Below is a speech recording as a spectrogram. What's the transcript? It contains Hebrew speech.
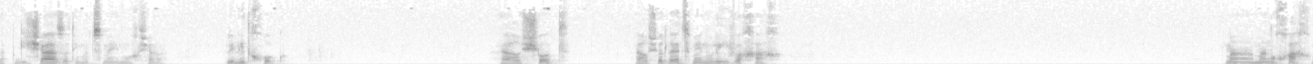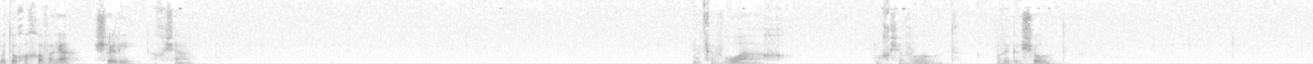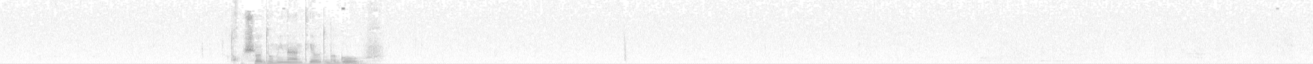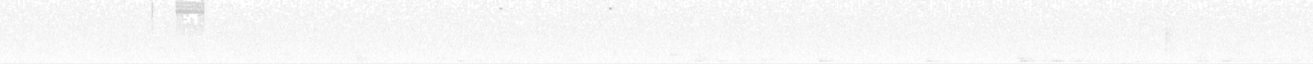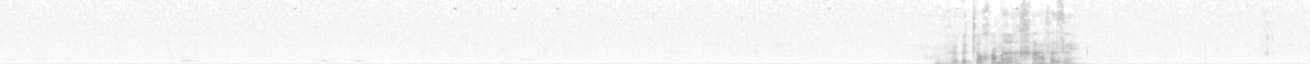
לפגישה הזאת עם עצמנו עכשיו, בלי לדחוק. להרשות, להרשות לעצמנו להיווכח. מה, מה נוכח בתוך החוויה שלי עכשיו? מצב רוח, מחשבות, רגשות. תחושות דומיננטיות בגוף. ובתוך המרחב הזה,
